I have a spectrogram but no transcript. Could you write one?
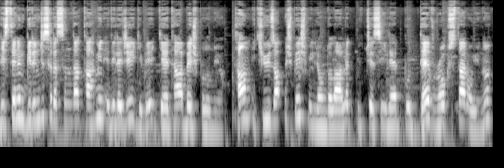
Listenin birinci sırasında tahmin edileceği gibi GTA 5 bulunuyor. Tam 265 milyon dolarlık bütçesiyle bu dev Rockstar oyunu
